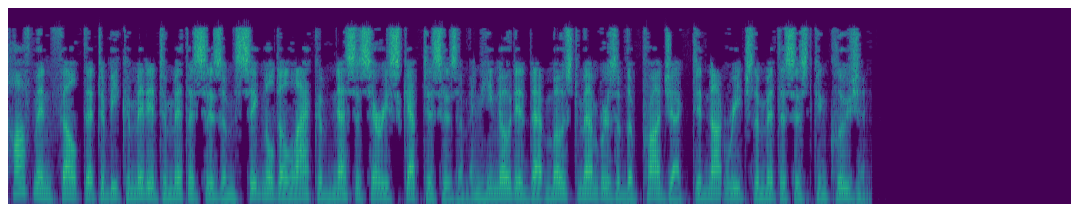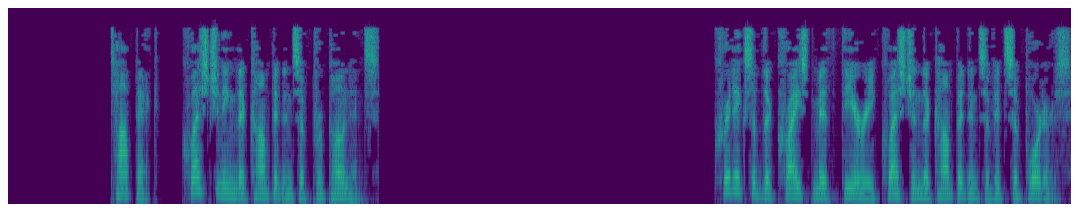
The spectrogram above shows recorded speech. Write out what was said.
Hoffman felt that to be committed to mythicism signaled a lack of necessary skepticism and he noted that most members of the project did not reach the mythicist conclusion. Questioning the competence of proponents Critics of the Christ myth theory question the competence of its supporters.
